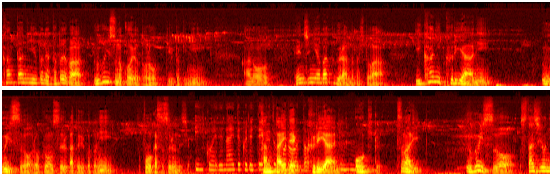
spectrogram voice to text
簡単に言うとね例えばウグイスの声を取ろうっていう時にあのエンジニアバックグラウンドの人はいかにクリアにウグイスを録音するかということにフォーカスするんですよ。いい声で泣いてくれている単ところ体でとクリアに大きく、つまりウグイスをスタジオに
